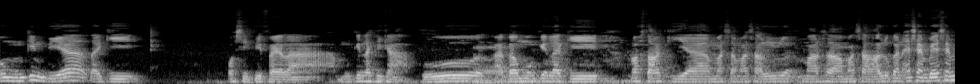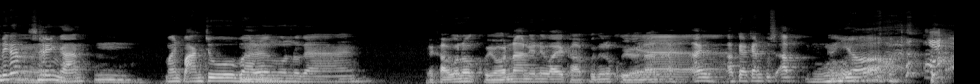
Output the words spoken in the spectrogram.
Oh mungkin dia lagi positif aja lah mungkin lagi kabut Oh. atau mungkin lagi nostalgia masa-masa lalu masa-masa lalu kan SMP SMP kan Nah. sering kan Hmm. main pancu bareng Hmm. kan Ya kau ngono guyonan ini wae gabut ngono guyonan. Ayo akeh akan push up. iya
